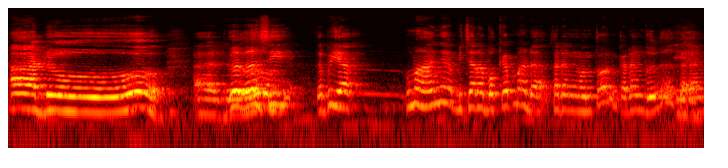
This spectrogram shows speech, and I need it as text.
Aduh. Aduh. Geuleuh sih, tapi ya kumahanya bicara bokep mah ada kadang nonton, kadang geuleuh, Iya. kadang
